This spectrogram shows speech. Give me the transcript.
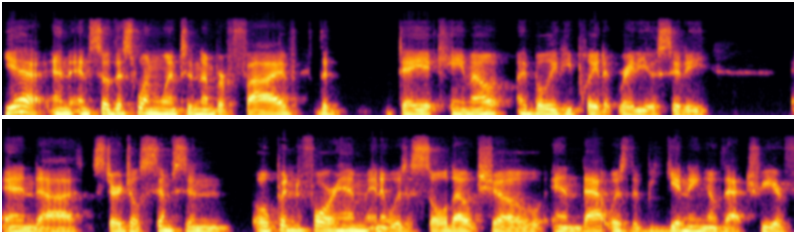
yeah, and and so this one went to number five the day it came out. I believe he played at Radio City and uh, Sturgill Simpson opened for him, and it was a sold out show. And that was the beginning of that Tree of,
